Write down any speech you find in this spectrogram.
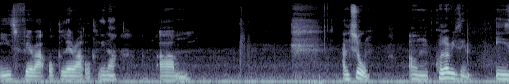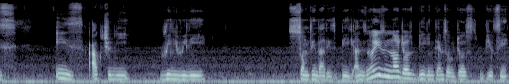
is fairer or clearer or cleaner um and so um colorism is is actually really really something that is big. And it's not it's not just big in terms of just beauty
